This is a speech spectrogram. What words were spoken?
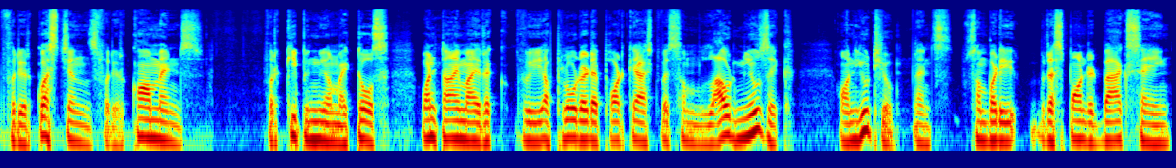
for your questions, for your comments, for keeping me on my toes. One time, I rec- we uploaded a podcast with some loud music on YouTube, and somebody responded back saying,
